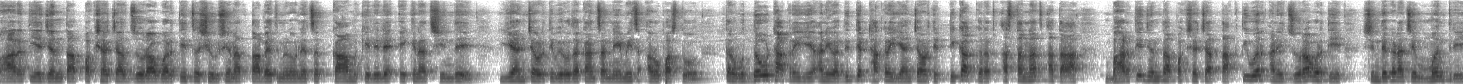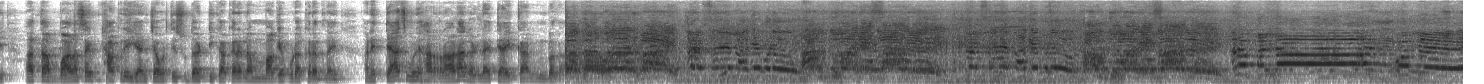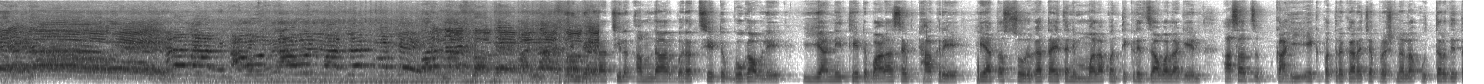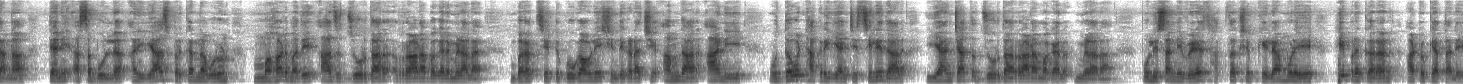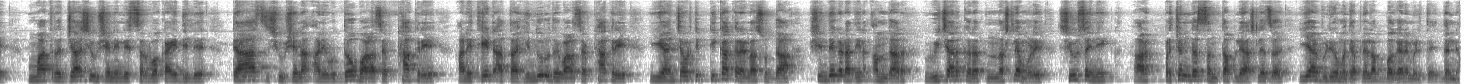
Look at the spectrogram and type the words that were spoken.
भारतीय जनता पक्षाच्या जोरावरतीच शिवसेना ताब्यात मिळवण्याचं काम केलेले एकनाथ शिंदे यांच्यावरती विरोधकांचा नेहमीच आरोप असतो. तर उद्धव ठाकरे आणि आदित्य ठाकरे यांच्यावरती टीका करत असतानाच आता भारतीय जनता पक्षाच्या ताकदीवर आणि जोरावरती शिंदेगडाचे मंत्री आता बाळासाहेब ठाकरे यांच्यावरती सुद्धा टीका करायला मागे पुढे करत नाहीत. आणि त्याचमुळे हा राडा घडलाय ते ऐका आणि बघा. पन्नास आमदार भरतशेठ गोगावले यांनी थेट बाळासाहेब ठाकरे हे आता स्वर्गात आहेत आणि मला पण तिकडे जावं लागेल असाच काही एक पत्रकाराच्या प्रश्नाला उत्तर देताना त्याने असं बोललं. आणि याच प्रकरणावरून महाडमध्ये आज जोरदार राडा बघायला मिळाला. भरतशेठ गोगावले शिंदेगडाचे आमदार आणि उद्धव ठाकरे यांचे सिलेदार यांच्यात जोरदार राडा बघायला मिळाला. पोलिसांनी वेळेत हस्तक्षेप केल्यामुळे हे प्रकरण आटोक्यात आले. मात्र ज्या शिवसेनेने सर्व काही दिले त्याच शिवसेना आणि उद्धव बाळासाहेब ठाकरे आणि थेट आता हिंदू हृदय बाळासाहेब ठाकरे यांच्यावरती टीका करायला सुद्धा शिंदेगडातील आमदार विचार करत नसल्यामुळे शिवसैनिक प्रचंड संतापले असल्याचं या व्हिडिओमध्ये आपल्याला बघायला मिळतंय. धन्यवाद.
